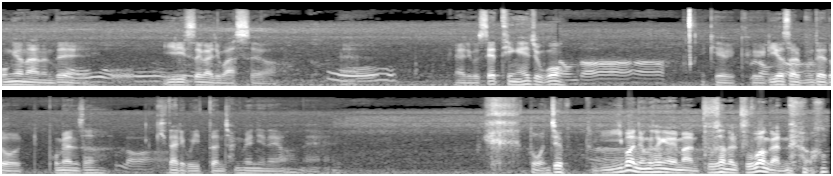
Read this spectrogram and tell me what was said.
공연하는데 일이 있어가지고 왔어요. 네. 그래가지고 세팅해주고 나온다. 이렇게 그 리허설 무대도 보면서. 기다리고 있던 장면이네요. 네. 또 언제 이번 영상에만 부산을 두 번 갔네요.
